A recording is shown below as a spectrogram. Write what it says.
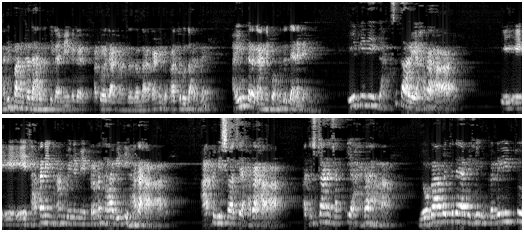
පරිපන්ත ධර්ම කියලා මේකට අටුවාචාර්යවන්ත සඳහන් කරන්නේ අතුරු ධර්ම අයින් කරගන්නේ කොහොමද දැනගන්නේ. ඒකේදී දක්ෂතාවය හරහා ඒ ඒ ඒ ඒ සතනෙන් හම්බෙන මේ ක්‍රම සහ විදි හරහා ආත්ම විශ්වාසය හරහා අධිෂ්ඨාන ශක්තිය හරහා යෝගාවචරය විසින් කළ යුතු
